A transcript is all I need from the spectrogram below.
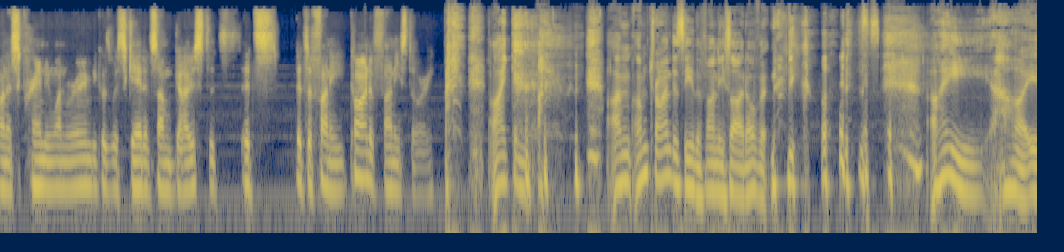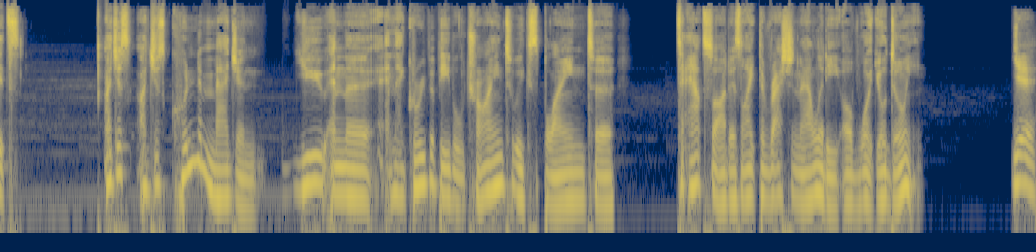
of crammed in one room because we're scared of some ghost. It's it's it's a funny kind of funny story. I can. I'm I'm trying to see the funny side of it because I oh, it's I just I just couldn't imagine you and the and that group of people trying to explain to to outsiders like the rationality of what you're doing. Yeah,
